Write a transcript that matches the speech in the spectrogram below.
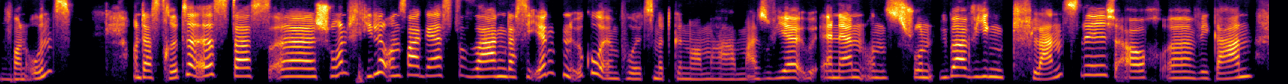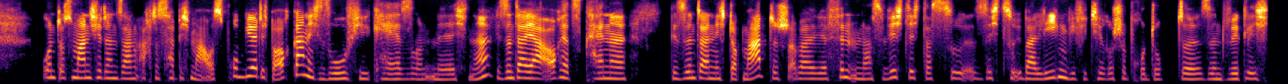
mhm. von uns. Und das Dritte ist, dass äh, schon viele unserer Gäste sagen, dass sie irgendeinen Öko-Impuls mitgenommen haben. Also wir ernähren uns schon überwiegend pflanzlich, auch äh, vegan. Und dass manche dann sagen, ach, das habe ich mal ausprobiert. Ich brauche gar nicht so viel Käse und Milch. Ne? Wir sind da ja auch jetzt keine wir sind da nicht dogmatisch, aber wir finden das wichtig, das zu, sich zu überlegen, wie viele tierische Produkte sind wirklich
